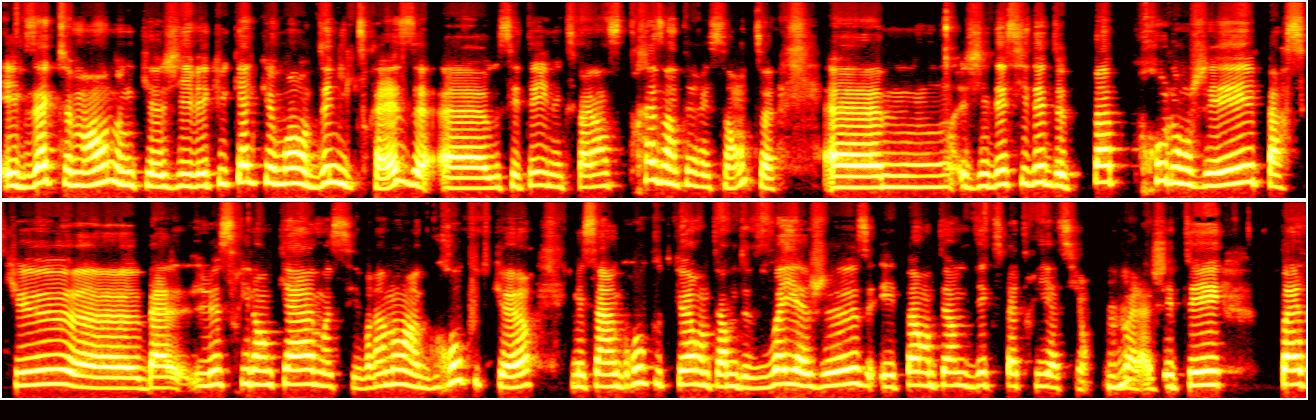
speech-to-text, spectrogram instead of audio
Exactement. Donc, euh, j'y ai vécu quelques mois en 2013, euh, où c'était une expérience très intéressante. Euh, j'ai décidé de pas prolonger parce que euh, bah, le Sri Lanka, moi, c'est vraiment un gros coup de cœur, mais c'est un gros coup de cœur en termes de voyageuse et pas en termes d'expatriation. Mhm. Voilà, j'étais pas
